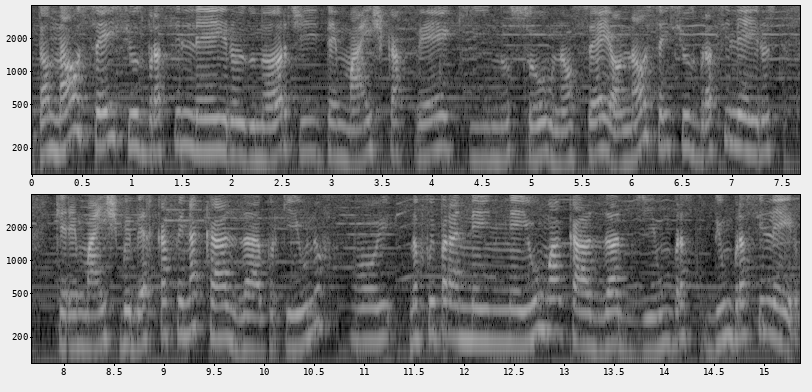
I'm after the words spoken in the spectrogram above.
Então não sei se os brasileiros do norte têm mais café que no sul, não sei. Eu não sei se os brasileiros querer mais beber café na casa, porque eu não fui, não fui para nem, nenhuma casa de um, de um brasileiro.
